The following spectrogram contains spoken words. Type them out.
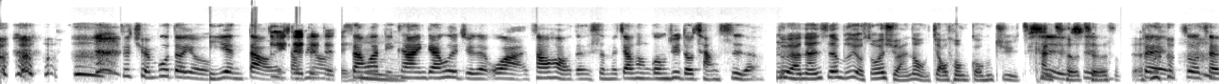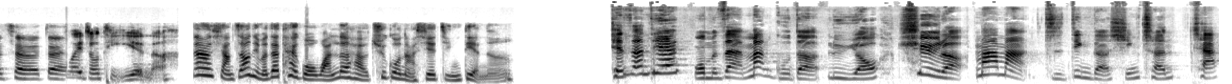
就全部都有体验到。对对对对对，萨瓦迪卡应该会觉得、嗯、哇，超好的，什么交通工具都尝试了。对啊，男生不是有时候会喜欢那种交通工具，看车车什么的。对，坐车车，对，另外一种体验呢、啊。那想知道你们在泰国玩乐还有去过哪些景点呢？前三天我们在曼谷的旅游去了妈妈指定的行程恰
